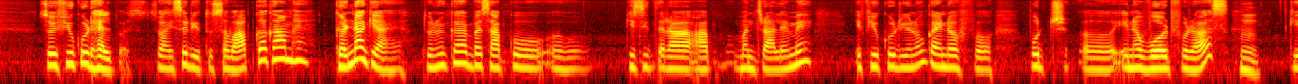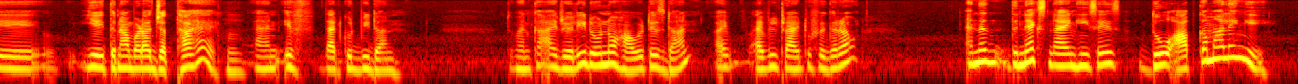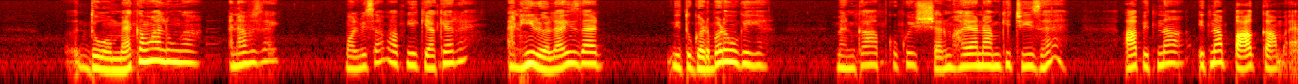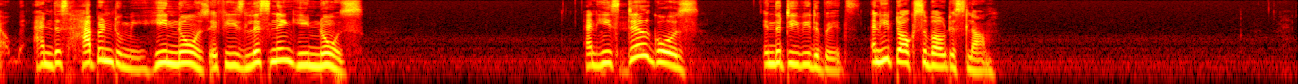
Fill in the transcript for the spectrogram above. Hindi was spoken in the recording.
So if you could help us so I said ये तो सब आपका काम है करना क्या है? तो उन्होंने कहा बस आपको uh, किसी तरह आप मंत्रालय में if you could you know kind of put in a word for us कि ये इतना बड़ा जत्था है and if that could be done तो मैंने कहा I really don't know how it is done I I will try to figure out and then the next nine he says दो आप कमा लेंगी. दो मैं कमा लूँगा। एंड आई वाज लाइक मौलवी साहब आप ये क्या कह रहे हैं? एंड ही रियलाइज़ दैट ये तो गड़बड़ हो गई है। मैंने कहा आपको कोई शर्म हया नाम की चीज़ है? आप इतना इतना पाक काम and this happen to me he knows if he is listening he knows and he still goes in the TV debates. And he talks about Islam.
